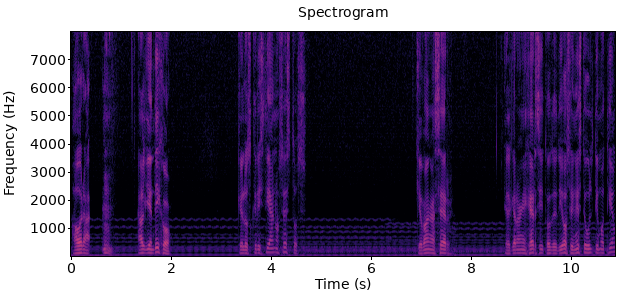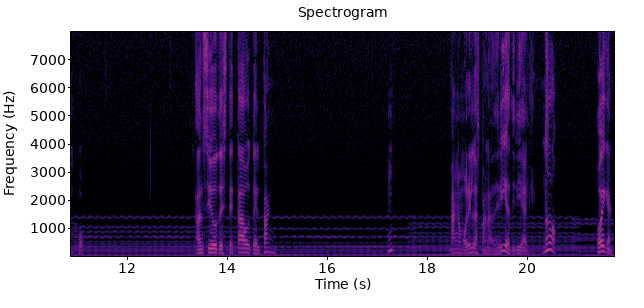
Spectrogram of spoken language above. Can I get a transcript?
Ahora, alguien dijo que los cristianos estos, que van a ser el gran ejército de Dios en este último tiempo, han sido destetados del pan. Van a morir las panaderías, diría alguien. No, oigan,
